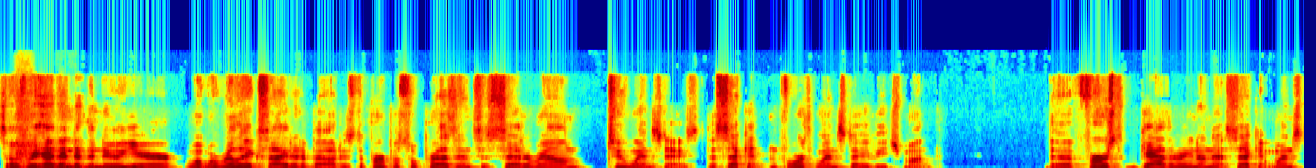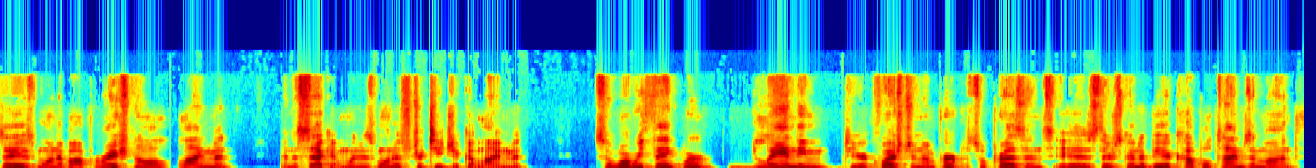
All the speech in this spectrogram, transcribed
so as we head into the new year, what we're really excited about is the purposeful presence is set around two Wednesdays, the second and fourth Wednesday of each month. The first gathering on that second Wednesday is one of operational alignment, and the second one is one of strategic alignment. So where we think we're landing to your question on purposeful presence is there's going to be a couple times a month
